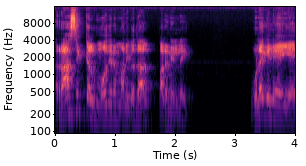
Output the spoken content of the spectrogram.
ராசிக்கல் மோதிரம் அணிவதால் பலனில்லை உலகிலேயே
